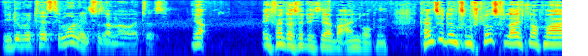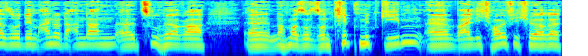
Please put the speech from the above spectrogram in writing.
wie du mit Testimonials zusammenarbeitest. Ja, ich fand das wirklich sehr beeindruckend. Kannst du denn zum Schluss vielleicht nochmal so dem ein oder anderen äh, Zuhörer äh, nochmal so, so einen Tipp mitgeben, äh, weil ich häufig höre,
